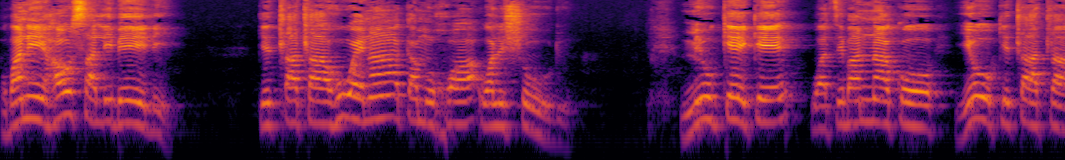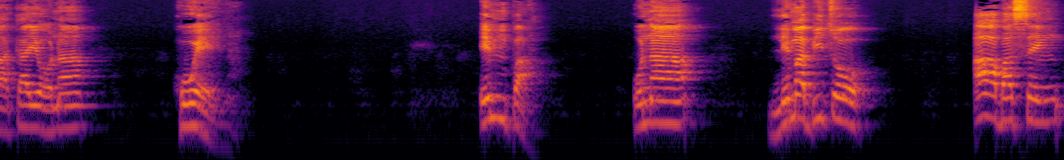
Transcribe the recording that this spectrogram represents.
Hobane ha o sa lebele ke tlatla ho wena ka mokgwa wa leshodu. Mme o keke wa tseba nako yeo ke tlatla ka yona ho wena. Empa o na le mabitso a ba seng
